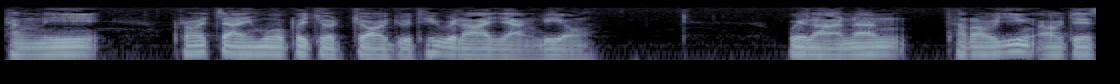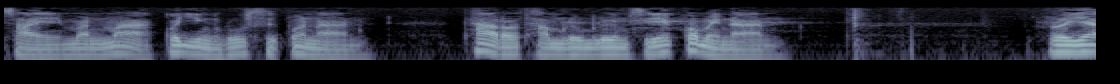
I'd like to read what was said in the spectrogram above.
ทั้งนี้เพราะใจมัวไปจดจ่ออยู่ที่เวลาอย่างเดียว เวลานั้น ถ้าเรายิ่งเอาใจใส่มันมากก็ยิ่งรู้สึกว่านาน ถ้าเราทำลืมๆเสียก็ไม่นาน ระยะ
